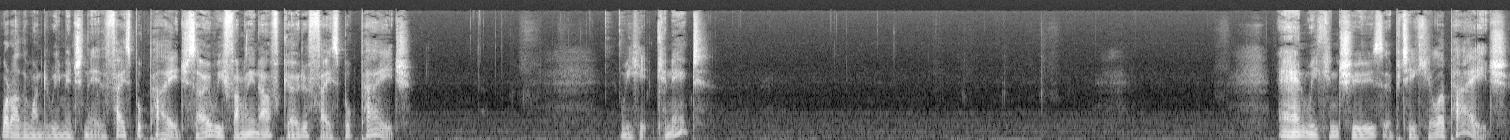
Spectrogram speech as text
what other one did we mention there? The Facebook page. So we, funnily enough, go to Facebook page. We hit connect. And we can choose a particular page.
